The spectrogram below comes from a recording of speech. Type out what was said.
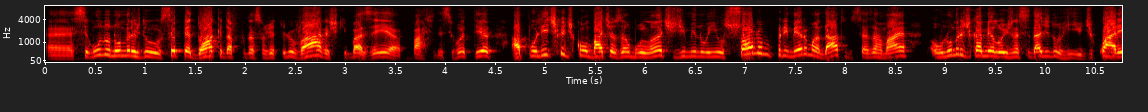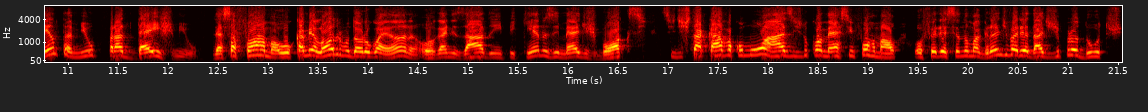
É, segundo números do CPDOC da Fundação Getúlio Vargas, que baseia parte desse roteiro, a política de combate aos ambulantes diminuiu só no primeiro mandato do César Maia o número de camelôs na cidade do Rio de 40 mil para 10 mil. Dessa forma, o camelódromo da Uruguaiana, organizado em pequenos e médios boxes, se destacava como um oásis do comércio informal, oferecendo uma grande variedade de produtos,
